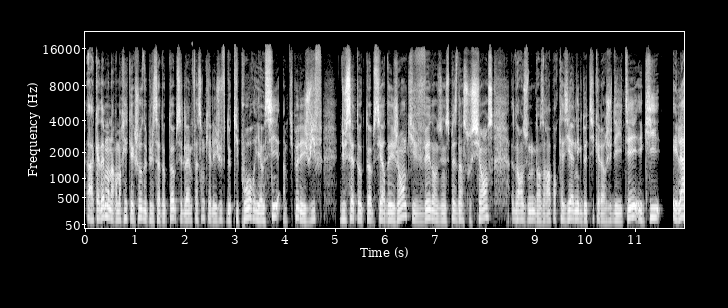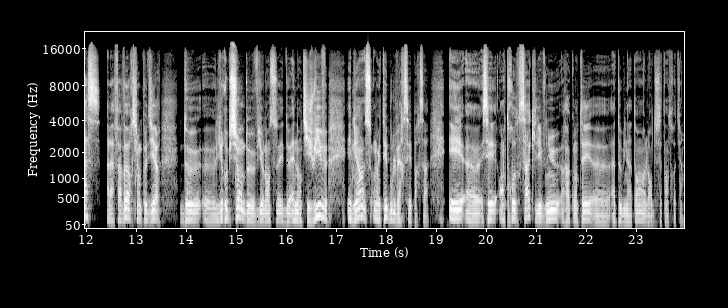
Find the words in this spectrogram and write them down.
à Acadème, on a remarqué quelque chose depuis le 7 octobre, c'est de la même façon qu'il y a les juifs de Kippour, il y a aussi un petit peu les juifs du 7 octobre, c'est-à-dire des gens qui vivaient dans une espèce d'insouciance, dans un rapport quasi anecdotique à leur judéité et qui hélas, à la faveur, si on peut dire, de euh, l'irruption de violence et de haine anti-juive, eh bien, ont été bouleversés par ça. Et euh, c'est entre autres ça qu'il est venu raconter euh, à Tobinatan lors de cet entretien.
